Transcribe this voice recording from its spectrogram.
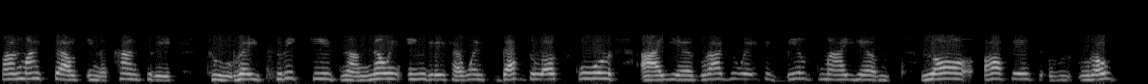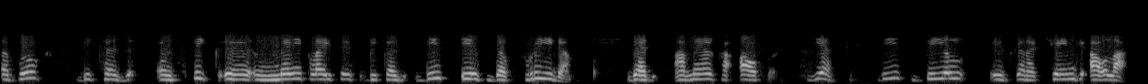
found myself in a country to raise three kids, not knowing English. I went back to law school. I uh, graduated, built my um, law office, wrote a book because and speak uh, in many places because this is the freedom that America offers. Yes, this bill is going to change our lives.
